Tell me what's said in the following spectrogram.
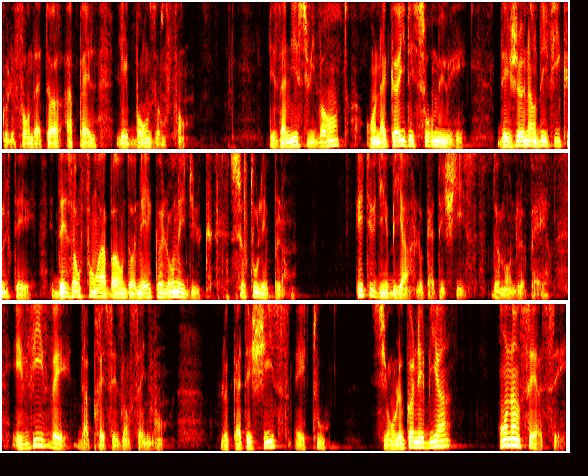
que le fondateur appelle les bons enfants. Les années suivantes, on accueille des sourds-muets, des jeunes en difficulté, des enfants abandonnés que l'on éduque sur tous les plans. Étudiez bien le catéchisme, demande le père, et vivez d'après ses enseignements. Le catéchisme est tout. Si on le connaît bien, on en sait assez.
